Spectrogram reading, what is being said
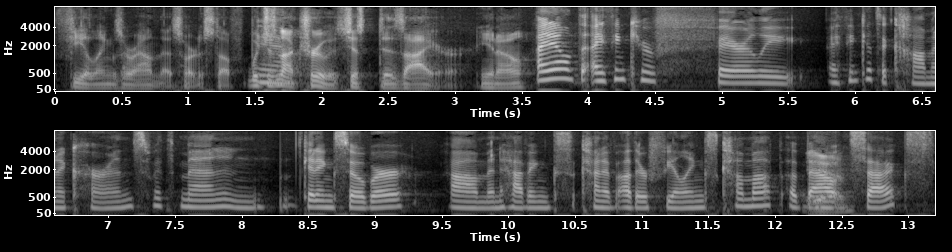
feelings around that sort of stuff, which is not true. It's just desire, you know. I don't. Th- I think you're fairly. I think it's a common occurrence with men and getting sober um, and having kind of other feelings come up about Yeah. sex.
